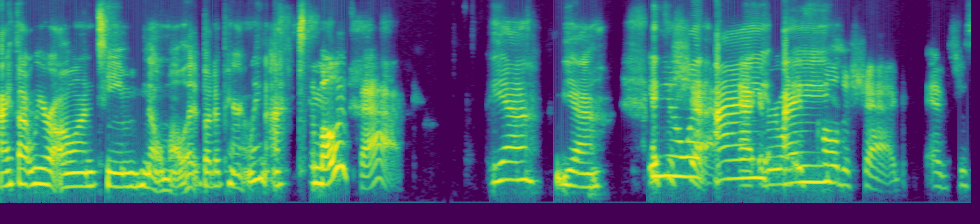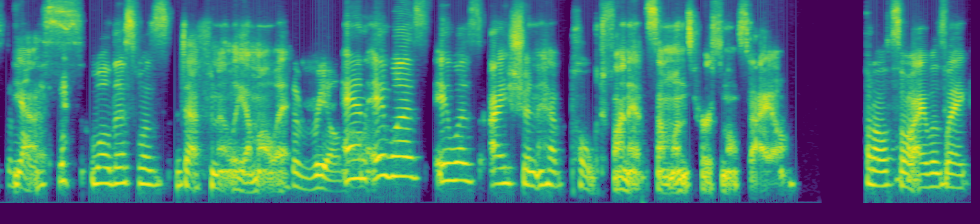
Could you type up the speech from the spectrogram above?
I thought we were all on team no mullet, but apparently not. The mullet's back. Yeah, yeah. It's you know what? I- Everyone, I- it's called a shag. It's just a mullet. Yes. Well, this was definitely a mullet. the real And it was, it was, I shouldn't have poked fun at someone's personal style. But also, Okay. I was like,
